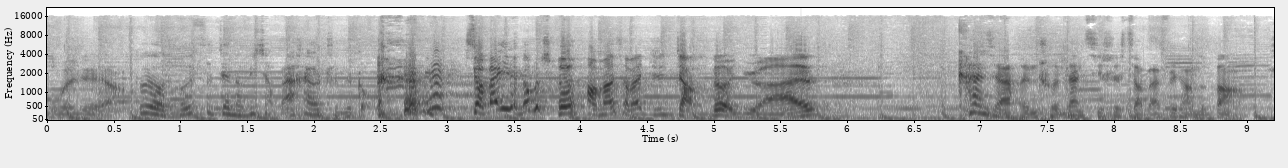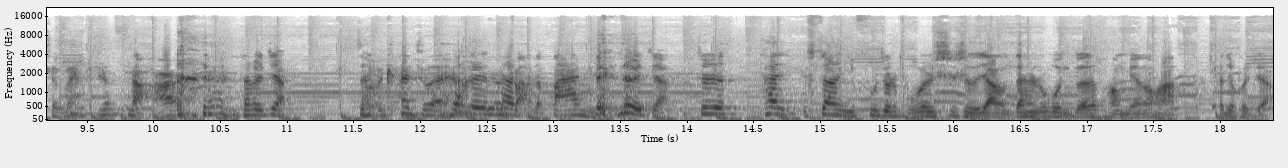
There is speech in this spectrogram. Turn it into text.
不会这样。对，我头一次见到比小白还要蠢的狗。小白一点都不蠢好吗？小白只是长得圆，看起来很蠢，但其实小白非常的棒。小白是哪儿？他会这样，怎么看出来？他会用爪子扒你？对，他会这样，就是他虽然一副就是不问世事的样子，但是如果你坐在他旁边的话，他就会这样，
